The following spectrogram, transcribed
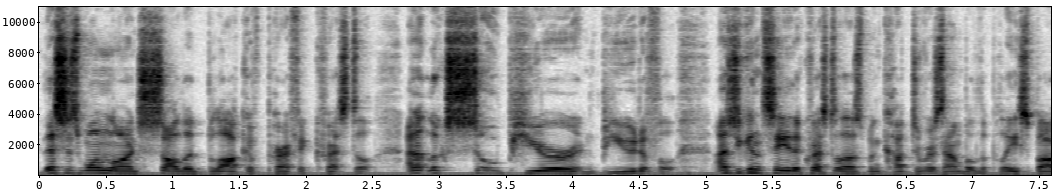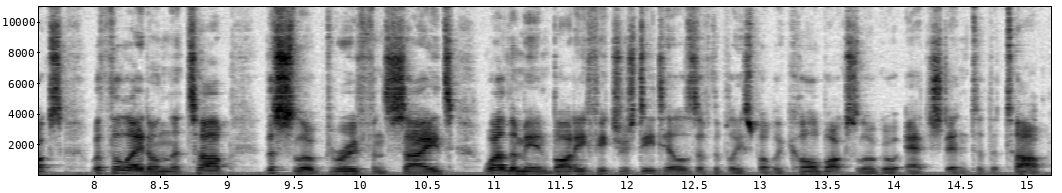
This is one large solid block of perfect crystal, and it looks so pure and beautiful. As you can see, the crystal has been cut to resemble the police box, with the light on the top, the sloped roof and sides, while the main body features details of the police public call box logo etched into the top.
